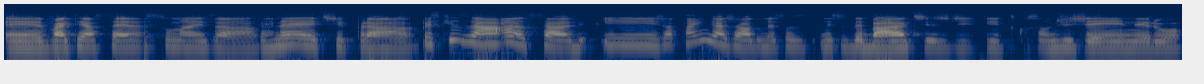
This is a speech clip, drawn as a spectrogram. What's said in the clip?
é, vai ter acesso mais à internet para pesquisar, sabe? E já está engajado nessas, nesses debates de, de, discussão de gênero,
